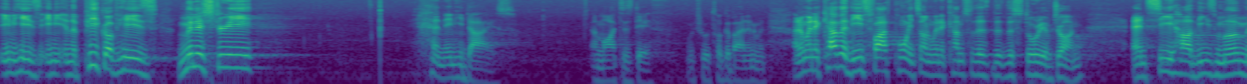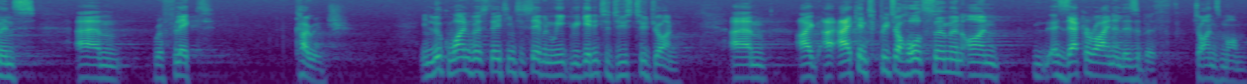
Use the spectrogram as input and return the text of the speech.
in, his, in, in the peak of his ministry, and then he dies a martyr's death, which we'll talk about in a minute. And I'm going to cover these five points on when it comes to the, the, the story of John and see how these moments um, reflect courage. In Luke 1, verse 13 to 7, we, we get introduced to John. Um, I, I, can preach a whole sermon on Zechariah and Elizabeth, John's mom.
